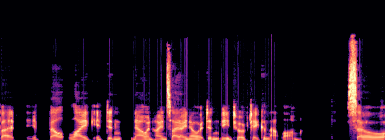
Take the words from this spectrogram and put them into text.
but it felt like it didn't. Now, in hindsight, I know it didn't need to have taken that long. So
